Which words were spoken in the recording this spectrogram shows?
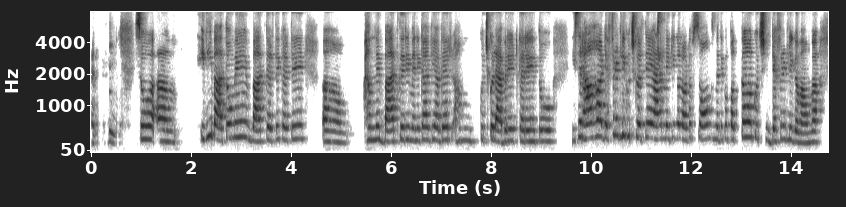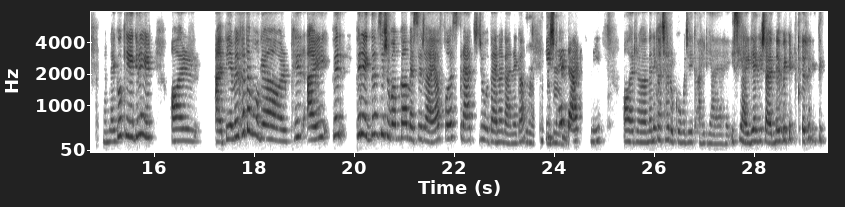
करते हैं। सो इन्हीं बातों में बात करते करते आ, हमने बात करी मैंने कहा कि अगर हम कुछ कोलैबोरेट करें तो ये सर हाँ हाँ डेफिनेटली कुछ करते हैं I am making a lot of songs मैं देखो पक्का कुछ डेफिनेटली गवाऊँगा। लाइक ओके ग्रेट और आईपीएमएल खत्म हो गया और फिर आई फिर फिर एकदम से शुभम का मैसेज आया फ़र्स्ट स्क्रैच जो होता है ना गाने का ही शेयर दैट मी और uh, मैंने कहा अच्छा रुको मुझे एक आइडिया आया है इसी आइडिया की शायद मैं वेट कर रही थी।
